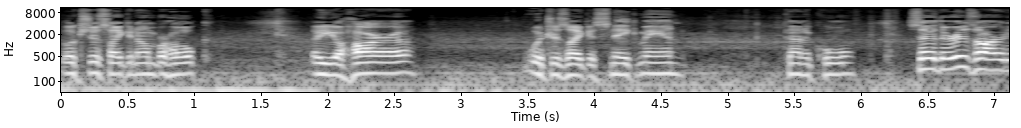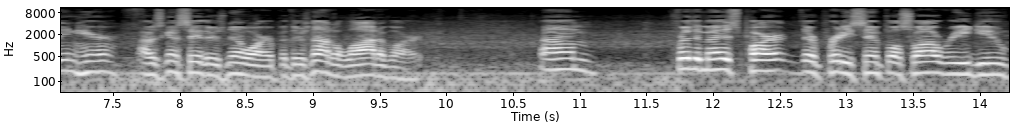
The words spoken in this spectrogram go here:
looks just like an Umber Hulk. A Yahara, which is like a Snake Man, kind of cool. So there is art in here. I was gonna say there's no art, but there's not a lot of art. Um, for the most part, they're pretty simple. So I'll read you.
